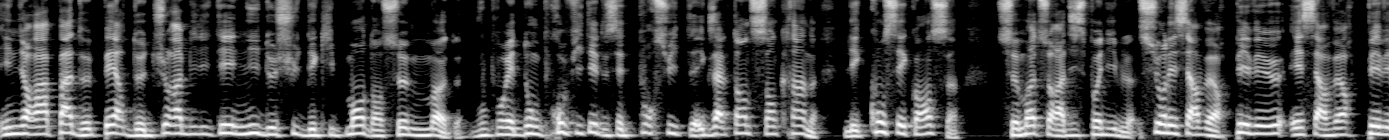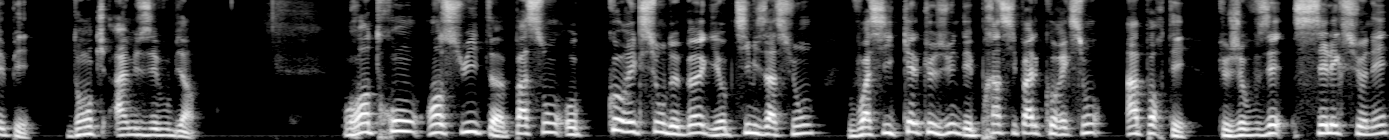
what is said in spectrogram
il n'y aura pas de perte de durabilité ni de chute d'équipement dans ce mode. Vous pourrez donc profiter de cette poursuite exaltante sans craindre les conséquences. Ce mode sera disponible sur les serveurs PVE et serveurs PVP. Donc amusez-vous bien. Rentrons ensuite, passons aux corrections de bugs et optimisation. Voici quelques-unes des principales corrections apportées que je vous ai sélectionné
